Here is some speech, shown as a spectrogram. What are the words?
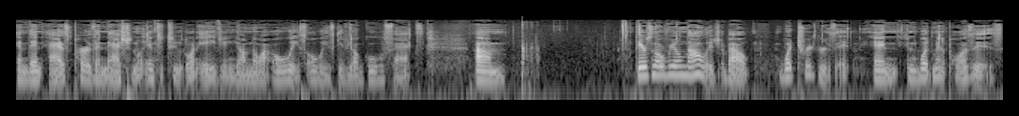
And then, as per the National Institute on Aging, y'all know I always, always give y'all Google facts. Um, there's no real knowledge about what triggers it and, and what menopause is.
